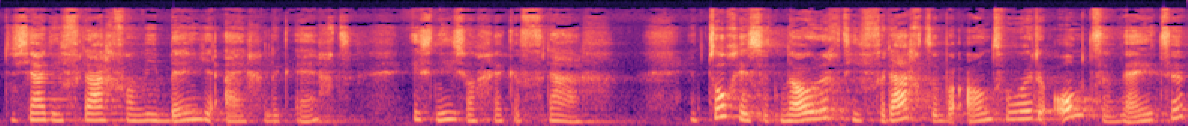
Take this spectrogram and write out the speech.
Dus ja, die vraag van wie ben je eigenlijk echt, is niet zo'n gekke vraag. En toch is het nodig die vraag te beantwoorden om te weten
